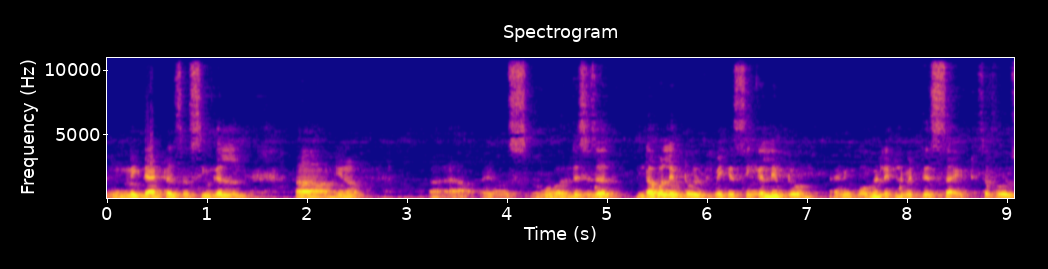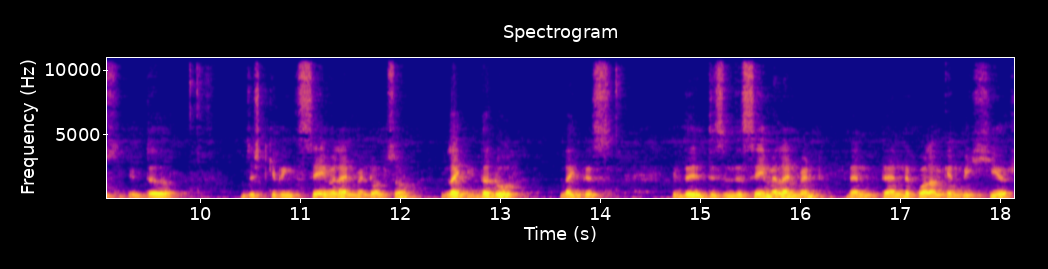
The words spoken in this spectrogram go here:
make the entrance a single uh, you know uh, you know this is a double lift door you make a single lift door and you move it a little bit this side. Suppose if the just keeping the same alignment also like the door like this. If this is the same alignment then then the column can be here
